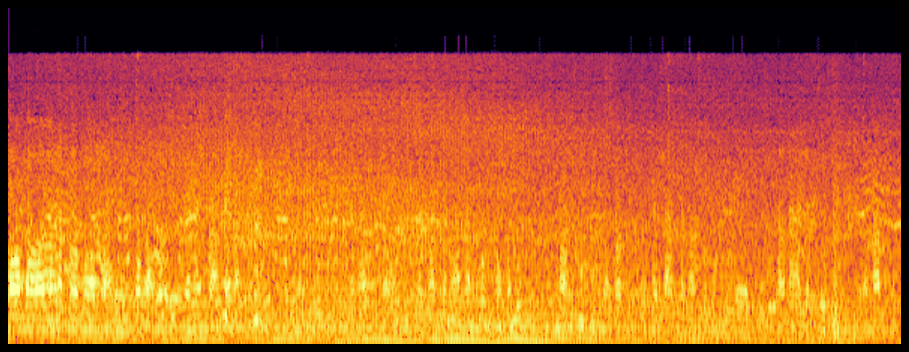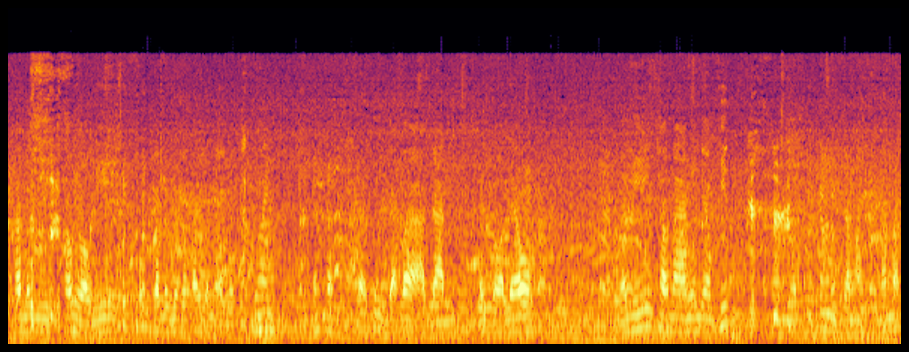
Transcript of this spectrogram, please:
พมนะครับพมของจังหวัดพิจิตรจะให้ความสนับสนุนนะครับ พัฒนาสังคมของมนุษย์ของพิจิตรนะครับให้การสนับสนุนดูแลกลุ่มชาวนาอย่างสุดนะครับ ถ้าไม่มีเขาเหล่านี้ผมก็ไม่รู้จะไปอย่างไรนะครับแต่เนื่องจากว่าอาจารย์ไปสอนแล้ววันนี้ชาวนามีแนวคิดนะครับแนวคิดที่จะหมักน้ำหมัก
